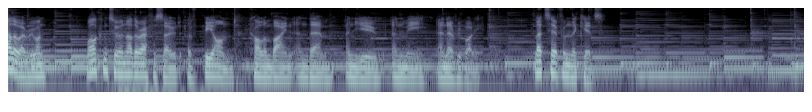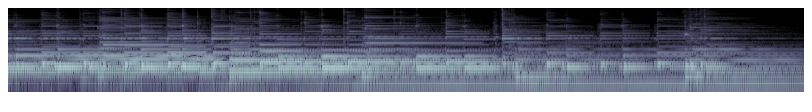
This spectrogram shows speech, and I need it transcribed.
Hello, everyone. Welcome to another episode of Beyond Columbine and Them and You and Me and Everybody. Let's hear from the kids.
